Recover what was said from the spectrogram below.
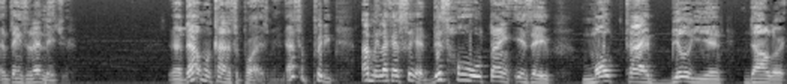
and things of that nature. Now, that one kind of surprised me. That's a pretty, I mean, like I said, this whole thing is a multi billion dollar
